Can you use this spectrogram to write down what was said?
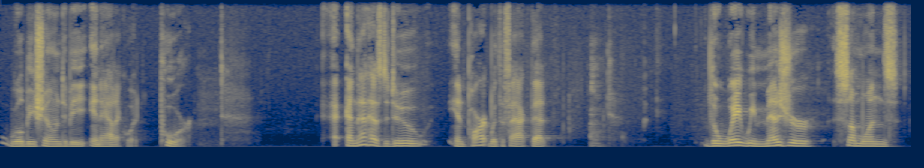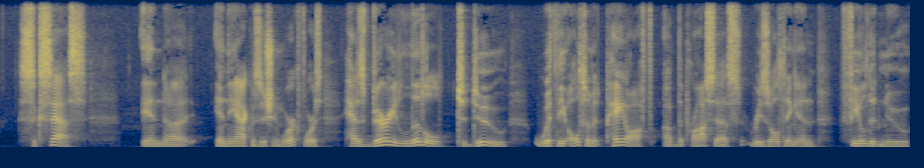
will be shown to be inadequate poor. And that has to do in part with the fact that the way we measure someone's success in uh, in the acquisition workforce has very little to do with the ultimate payoff of the process resulting in fielded new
